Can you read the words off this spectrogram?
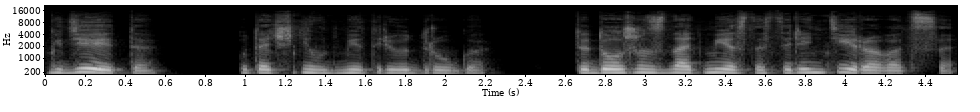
«Где это?» — уточнил Дмитрий у друга. Ты должен знать местность, ориентироваться.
